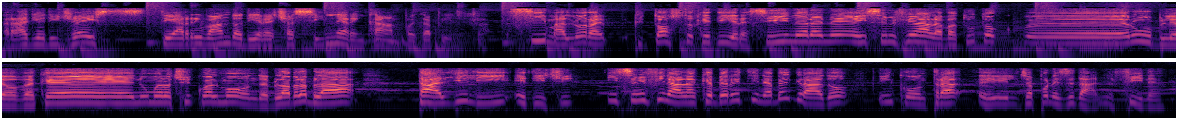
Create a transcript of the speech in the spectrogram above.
Radio DJ stia arrivando a dire c'è Sinner in campo, hai capito? Sì, ma allora piuttosto che dire Sinner è in semifinale, ha battuto eh, Rubliov che è numero 5 al mondo e bla bla bla, tagli lì e dici in semifinale anche Berrettini a Belgrado incontra il giapponese Daniel, fine.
